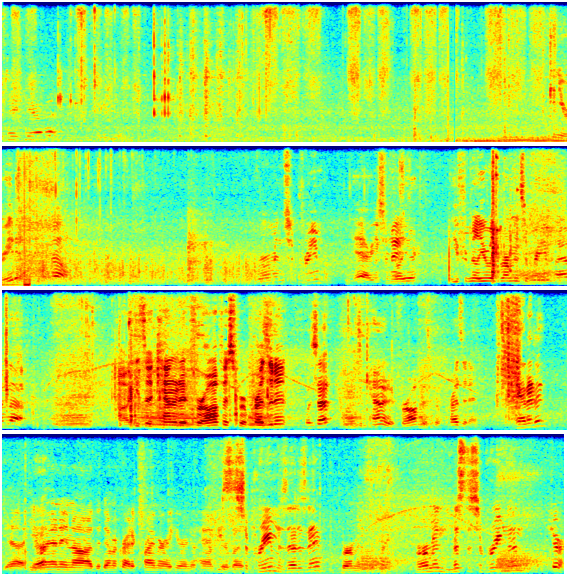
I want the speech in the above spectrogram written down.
take care of it. Can you read it? No. Vermin Supreme? Yeah, are you name? familiar? Are you familiar with Vermin Supreme? I am not. Uh, he's a candidate for office for president. What's that? He's a candidate for office for president. Candidate? Yeah, he Yeah? ran in uh, the Democratic primary here in New Hampshire, Mr. but Supreme, is that his name? Vermin Supreme. Vermin, Mr. Supreme then? Sure.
